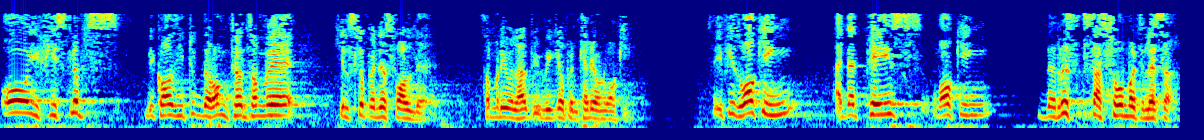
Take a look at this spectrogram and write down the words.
Or if he slips because he took the wrong turn somewhere, he'll slip and just fall there. Somebody will help you wake up and carry on walking. So if he's walking at that pace, walking, the risks are so much lesser.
